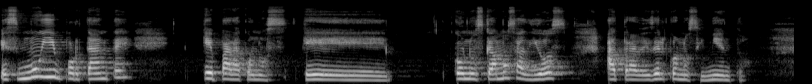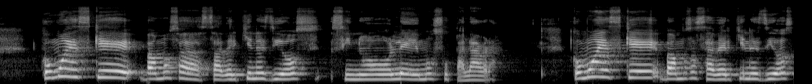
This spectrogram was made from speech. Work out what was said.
Es muy importante que para que conozcamos a Dios a través del conocimiento. ¿Cómo es que vamos a saber quién es Dios si no leemos su palabra? ¿Cómo es que vamos a saber quién es Dios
